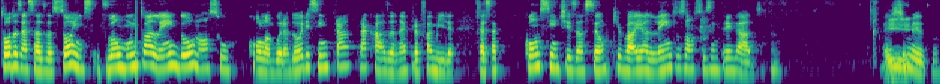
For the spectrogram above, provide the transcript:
todas essas ações vão muito além do nosso colaborador e sim para casa, né, para a família, essa conscientização que vai além dos nossos empregados. Né? É isso e, mesmo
